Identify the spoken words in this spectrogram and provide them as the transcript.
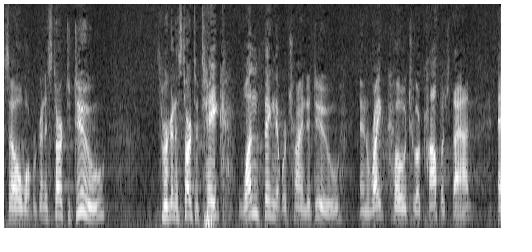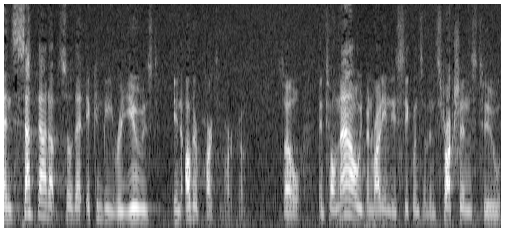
So what we're going to start to do is we're going to start to take one thing that we're trying to do and write code to accomplish that and set that up so that it can be reused in other parts of our code. So until now, we've been writing these sequence of instructions to,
